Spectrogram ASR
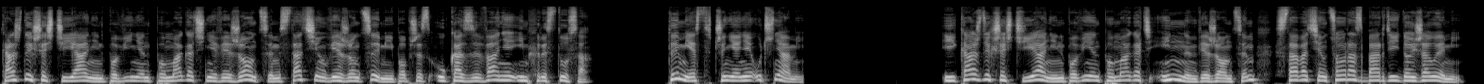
Każdy chrześcijanin powinien pomagać niewierzącym stać się wierzącymi poprzez ukazywanie im Chrystusa. Tym jest czynienie uczniami. I każdy chrześcijanin powinien pomagać innym wierzącym stawać się coraz bardziej dojrzałymi.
